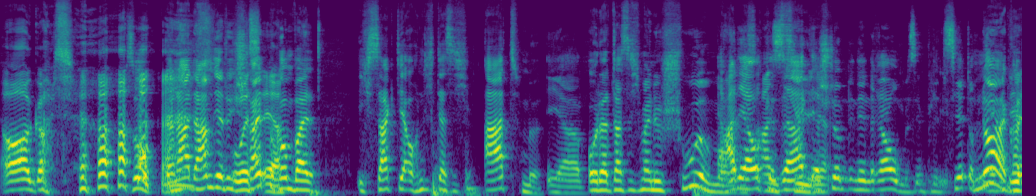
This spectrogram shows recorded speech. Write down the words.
Oh Gott. So, dann, da haben die natürlich. Streit bekommen, weil ich sag dir auch nicht, dass ich atme. Ja. Oder dass ich meine Schuhe mache. Er hat ja auch gesagt, er stürmt in den Raum. Das impliziert doch Na, er irgendwie, kann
